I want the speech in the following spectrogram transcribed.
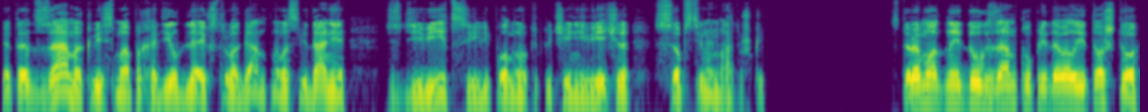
Этот замок весьма походил для экстравагантного свидания с девицей или полного приключения вечера с собственной матушкой. Старомодный дух замку придавал и то, что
